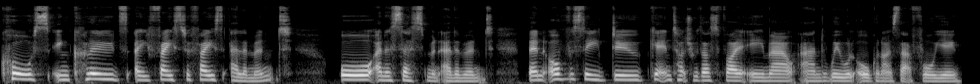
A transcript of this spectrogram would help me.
course includes a face to face element or an assessment element, then obviously do get in touch with us via email and we will organise that for you.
